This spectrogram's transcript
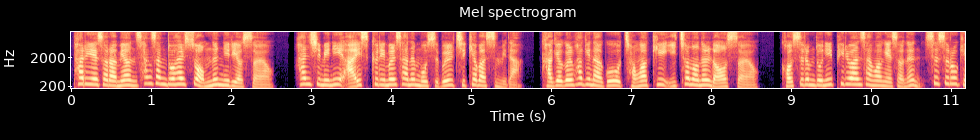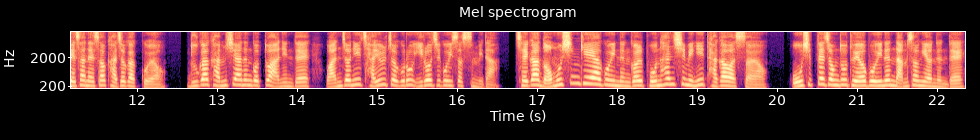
파리에서라면 상상도 할 수 없는 일이었어요. 한 시민이 아이스크림을 사는 모습을 지켜봤습니다. 가격을 확인하고 정확히 2,000원을 넣었어요. 거스름 돈이 필요한 상황에서는 스스로 계산해서 가져갔고요. 누가 감시하는 것도 아닌데 완전히 자율적으로 이뤄지고 있었습니다. 제가 너무 신기해하고 있는 걸 본 한 시민이 다가왔어요. 50대 정도 되어 보이는 남성이었는데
